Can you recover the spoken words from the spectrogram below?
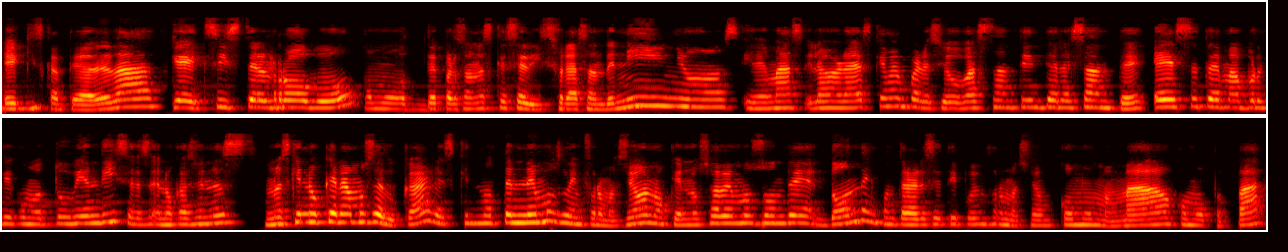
X cantidad de edad, que existe el robo como de personas que se disfrazan de niños y demás. Y la verdad es que me pareció bastante interesante este tema porque como tú bien dices, en ocasiones no es que no queramos educar, es que no tenemos la información o que no sabemos dónde, dónde encontrar ese tipo de información como mamá o como papá.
